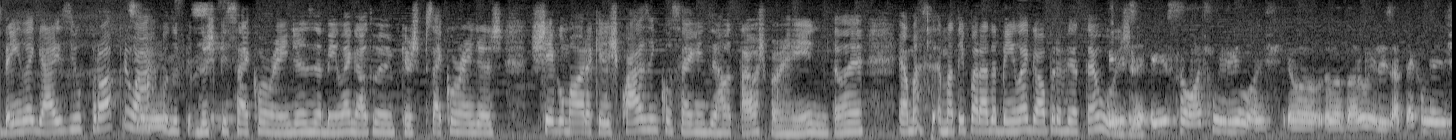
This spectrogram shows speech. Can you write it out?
bem legais e o próprio Sim, arco do- dos. Psycho Rangers é bem legal também, porque os Psycho Rangers chega uma hora que eles quase conseguem derrotar os Power Rangers, então é, é, uma, é uma temporada bem legal pra ver até Eles, hoje. eles são ótimos vilões. Eu, eu adoro eles. Até quando eles,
